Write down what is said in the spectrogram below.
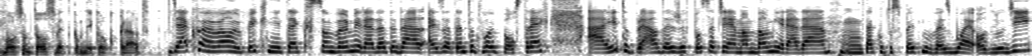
Bol som toho svetkom niekoľkokrát. Ďakujem veľmi pekne, tak som veľmi rada teda aj za tento tvoj postreh. A je to pravda, že v podstate ja mám veľmi rada takúto spätnú väzbu aj od ľudí.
